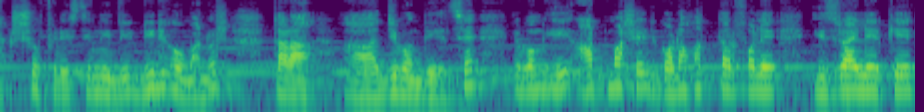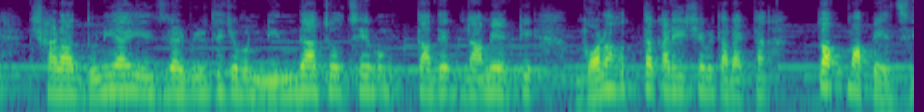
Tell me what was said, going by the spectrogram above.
একশো ফিলিস্তিনি নিরীহ মানুষ তারা জীবন দিয়েছে এবং এই আট মাসের গণহত্যার ফলে ইসরায়েলেরকে সারা দুনিয়ায় ইসরায়েল বিরুদ্ধে যেমন নিন্দা চলছে এবং তাদের নামে একটি গণহত্যাকারী হিসেবে তারা একটা তকমা পেয়েছে।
